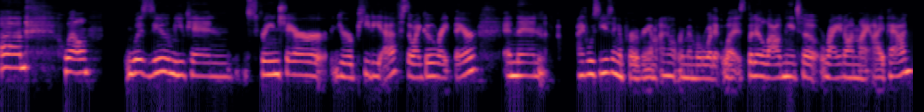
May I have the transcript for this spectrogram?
Um, well, with Zoom, you can screen share your PDF. So I go right there. And then I was using a program, I don't remember what it was, but it allowed me to write on my iPad,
